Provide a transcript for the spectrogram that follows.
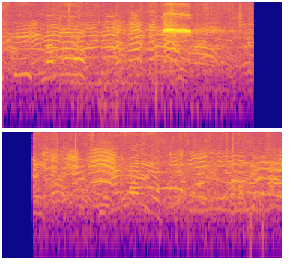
Thank you.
